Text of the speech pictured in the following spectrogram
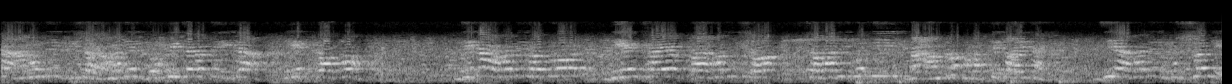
আমাদের বিষয় আমাদের জেলাতে এটা যে আমাদের উৎসবে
